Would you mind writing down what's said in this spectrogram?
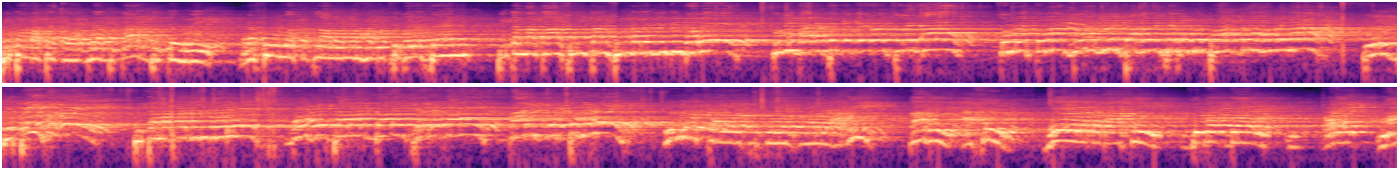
পিতামাতাকে অগ্রাধিকার দিতে হবে। সাল্লাল্লাহু আলাইহি হাদিসে বলেছেন, পিতামাতা, সন্তান সুন্দরে যদি বলে, তুমি বাড়ি থেকে বের হয়ে চলে যাও, তোমার তোমার যদি টাকা পয়সার কোনো ভাগ হবে না। চলে যেতেই হবে। পিতামাতা যদি বলে, বউকে তালাক দাও, ছেড়ে দাও, তাই করতে হবে। এগুলো হচ্ছে আল্লাহ হাদিস তাহলে আসুন এলাকাবাসী, যুবক দল, অনেক মা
